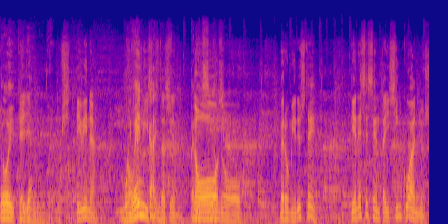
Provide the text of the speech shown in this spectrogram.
Uy, qué Ella, divina. Muy 90 feliz años. está haciendo. No, no. Pero mire usted, tiene 65 años.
